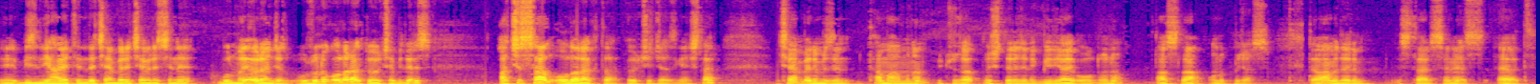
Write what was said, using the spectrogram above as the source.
Ee, Biz nihayetinde çemberin çevresini bulmayı öğreneceğiz. Uzunluk olarak da ölçebiliriz. Açısal olarak da ölçeceğiz gençler. Çemberimizin tamamının 360 derecelik bir yay olduğunu asla unutmayacağız. Devam edelim isterseniz. Evet.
